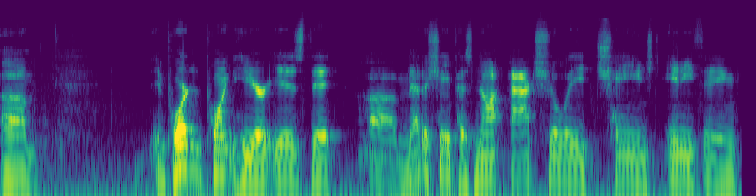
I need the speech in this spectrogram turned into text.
Um, important point here is that uh, Metashape has not actually changed anything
